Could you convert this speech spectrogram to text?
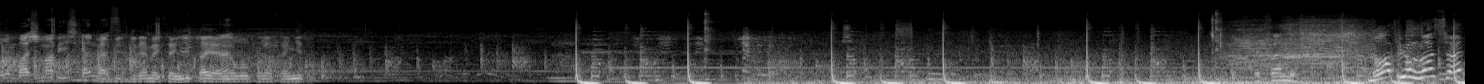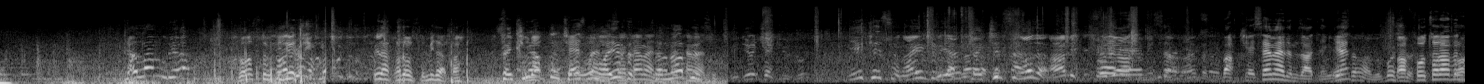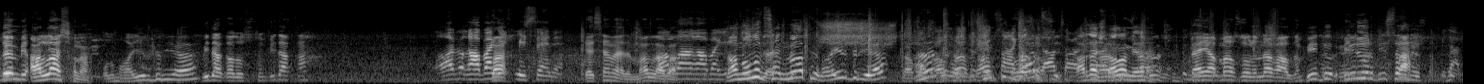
Oğlum başıma bir iş gelmesin. Biz gidemek sen git dayı eline He? koltuğuna sen git. Efendim. Ne yapıyorsun lan sen? Gel lan buraya. Dostum video çek. Bir dakika dostum bir dakika. Sen kim yaptın? Kesme, hayırdır? kesemedim, Sen ne yapıyorsun? Video çekiyorsun. Niye kesiyorsun? Hayırdır ya? Sen kimsin oğlum? Abi çocuğa Bak kesemedim zaten gel. Bak ver. fotoğrafını dön bir Allah aşkına. Oğlum hayırdır ya? Bir dakika dostum bir dakika. Abi kaba Bak. gitmiş seni. Kesemedim vallahi bak. Vallahi kaba gitmiş. Lan oğlum sen ne yapıyorsun? Hayırdır ya? Sakin, sakin, sakin. Kardeş tamam ya. Ben yapmak zorunda kaldım. Bir dur, bir, dur, bir saniye.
